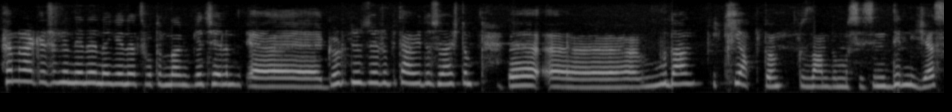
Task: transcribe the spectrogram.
Hemen arkadaşlar neden ne genet fotoğrafından geçelim. Ee, gördüğünüz üzere bir tane videosu açtım ve ee, buradan iki yaptım. Hızlandırma sesini dinleyeceğiz.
